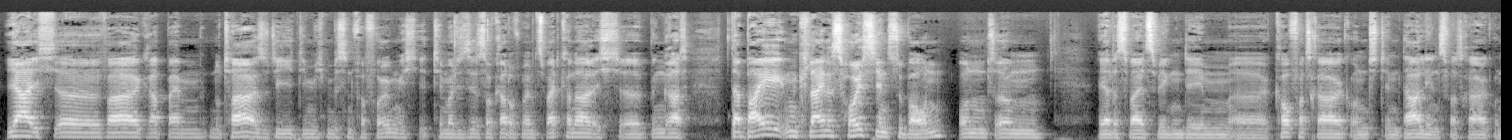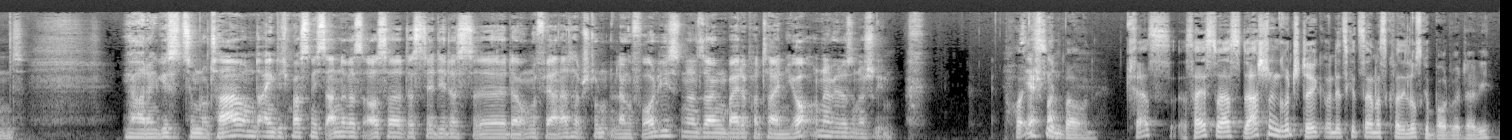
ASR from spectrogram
Ja, ich äh, war gerade beim Notar, also die, die mich ein bisschen verfolgen. Ich thematisiere es auch gerade auf meinem Zweitkanal. Ich äh, bin gerade dabei, ein kleines Häuschen zu bauen und ähm, ja, das war jetzt wegen dem äh, Kaufvertrag und dem Darlehensvertrag und ja, dann gehst du zum Notar und eigentlich machst nichts anderes, außer dass der dir das äh, da ungefähr anderthalb Stunden lang vorliest und dann sagen beide Parteien ja und dann wird das unterschrieben. Häuschen bauen. Krass. Das heißt, du hast, du hast schon ein Grundstück und jetzt geht's darum, dass quasi losgebaut wird, oder wie?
